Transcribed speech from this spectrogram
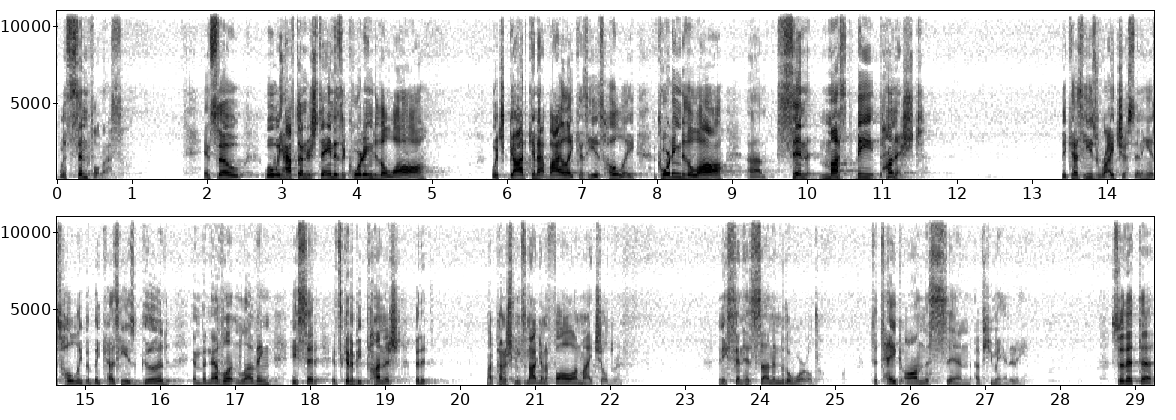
with sinfulness. And so, what we have to understand is according to the law, which God cannot violate because He is holy, according to the law, um, sin must be punished because he's righteous and he is holy, but because he is good and benevolent and loving, he said, It's going to be punished, but it, my punishment's not going to fall on my children. And he sent his son into the world to take on the sin of humanity so that the,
